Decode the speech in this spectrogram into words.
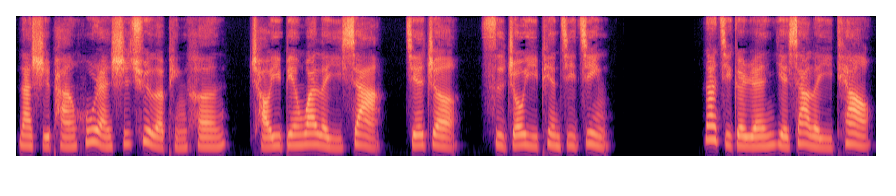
那石盘忽然失去了平衡，朝一边歪了一下。接着，四周一片寂静。那几个人也吓了一跳，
